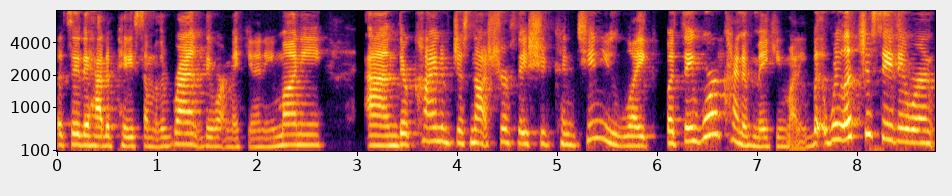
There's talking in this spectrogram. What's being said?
let's say they had to pay some of the rent they weren't making any money and they're kind of just not sure if they should continue like but they were kind of making money. But we're, let's just say they weren't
